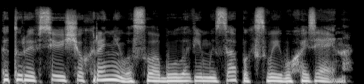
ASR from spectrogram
которая все еще хранила слабо уловимый запах своего хозяина.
